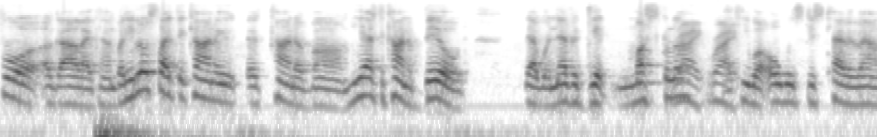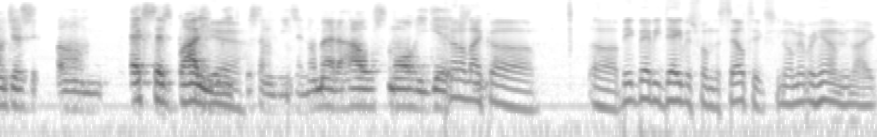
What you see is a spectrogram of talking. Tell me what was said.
for a guy like him, but he looks like the kind of the kind of um he has the kind of build that would never get muscular. Right, right. Like he will always just carry around just um excess body Yeah. weight for some reason, no matter how small he gets. Kind of like uh, uh, Big Baby Davis from the Celtics. You know, remember him? Like,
